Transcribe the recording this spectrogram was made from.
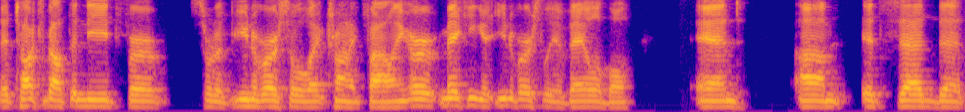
that talked about the need for sort of universal electronic filing or making it universally available. And um, it said that,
